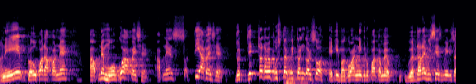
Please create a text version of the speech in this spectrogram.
અને એ પ્રભુપાદ આપણને આપને મોકો આપે છે, આપને શક્તિ આપે છે. જો જેટલા તમે પુસ્તક વિતરણ કરશો, એટલી ભગવાનની કૃપા તમે વધારે વિશેષ મેળવશો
